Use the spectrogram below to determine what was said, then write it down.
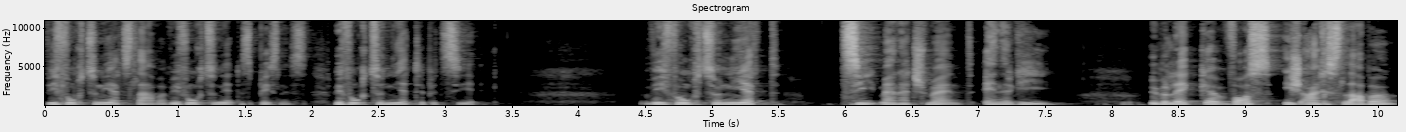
wie funktioniert das Leben? Wie funktioniert das Business? Wie funktioniert die Beziehung? Wie funktioniert Zeitmanagement, Energie? Überlegen, was ist eigentlich das Leben,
